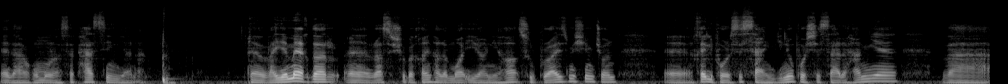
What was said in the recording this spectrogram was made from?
در واقع مناسب هستین یا نه. و یه مقدار راستش رو بخواین حالا ما ایرانی ها سورپرایز میشیم چون خیلی پروسه سنگین و پشت سر همیه و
